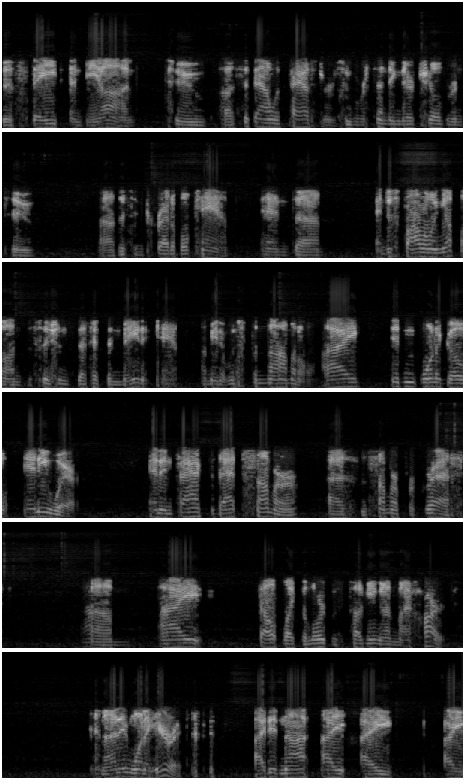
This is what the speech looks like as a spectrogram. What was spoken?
the state and beyond to uh, sit down with pastors who were sending their children to uh, this incredible camp and uh, and just following up on decisions that had been made at camp. I mean, it was phenomenal. I didn't want to go anywhere and in fact, that summer, as the summer progressed, um, I felt like the Lord was tugging on my heart, and I didn't want to hear it. I did not. I I I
